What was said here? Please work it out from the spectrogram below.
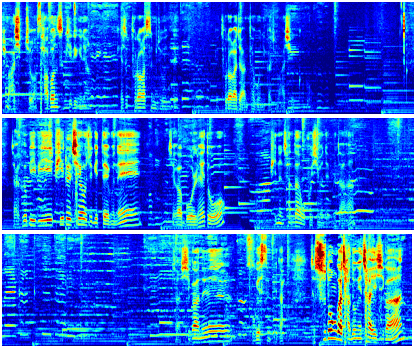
참 아쉽죠. 4번 스킬이 그냥 계속 돌아갔으면 좋은데 돌아가지 않다 보니까 좀 아쉬울 거고. 자, 흡입이 피를 채워주기 때문에 제가 뭘 해도 어, 피는 찬다고 보시면 됩니다. 자, 시간을 보겠습니다. 자, 수동과 자동의 차이 시간.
